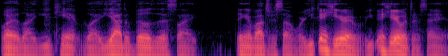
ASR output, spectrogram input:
but like you can't like you had to build this like thing about yourself where you can hear it you can hear what they're saying.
